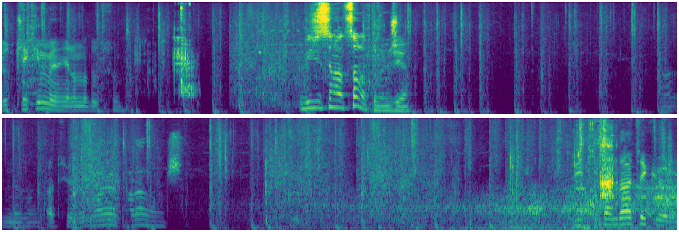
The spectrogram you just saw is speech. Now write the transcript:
Loot çekeyim mi yanımda dursun? Regis'ini atsana turuncuya. Ha, ne zaman atıyorum. Bayağı para varmış. Bir tane daha çekiyorum.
